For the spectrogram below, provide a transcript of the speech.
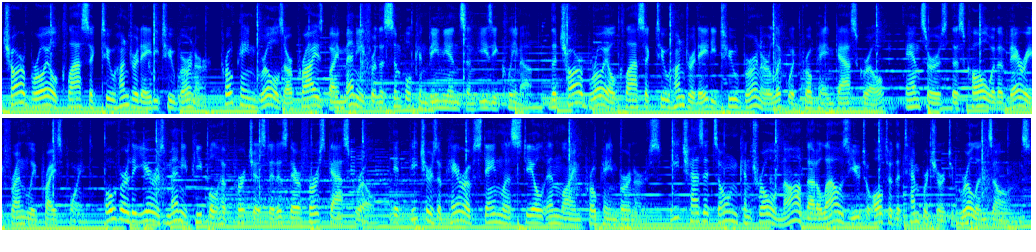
Char-Broil Classic 282 burner. Propane grills are prized by many for the simple convenience and easy cleanup. The Char-Broil Classic 282 burner liquid propane gas grill answers this call with a very friendly price point. Over the years many people have purchased it as their first gas grill. It features a pair of stainless steel inline propane burners. Each has its own control knob that allows you to alter the temperature to grill in zones.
